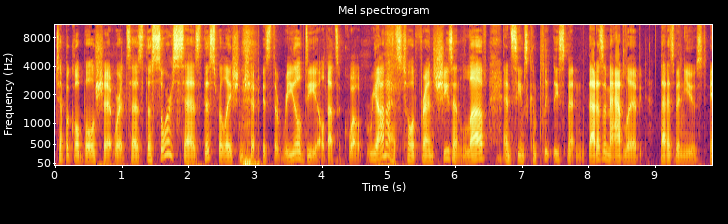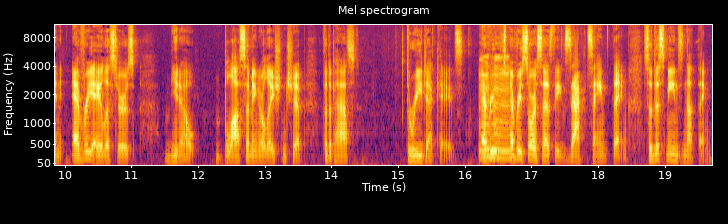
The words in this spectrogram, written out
typical bullshit where it says the source says this relationship is the real deal. That's a quote. Rihanna has told friends she's in love and seems completely smitten. That is a mad lib that has been used in every a-lister's you know blossoming relationship for the past three decades. Every Mm-hmm. every source says the exact same thing. So this means nothing.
